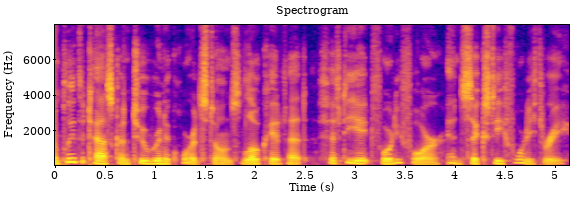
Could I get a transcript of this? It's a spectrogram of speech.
Complete the task on two runic wardstones located at 5844 and 6043.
